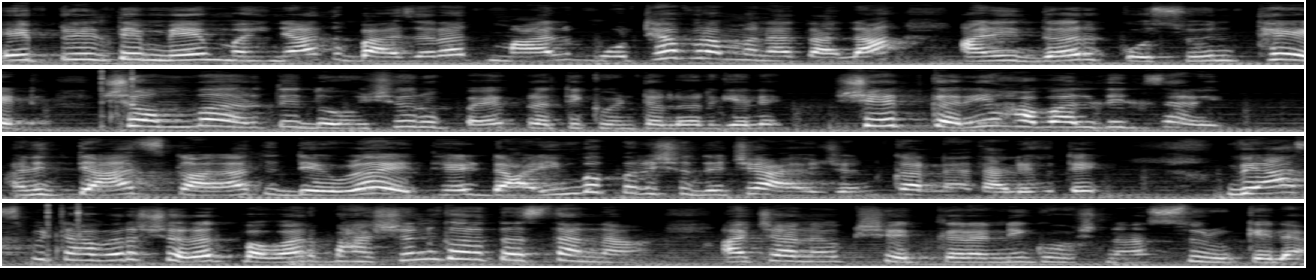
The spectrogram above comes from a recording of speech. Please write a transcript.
एप्रिल ते मे महिन्यात बाजारात माल मोठ्या प्रमाणात आला आणि दर कोसून थेट शंभर ते दोनशे रुपये प्रति क्विंटलवर गेले. शेतकरी हवालदिल झाले. आणि त्याच काळात देवळा येथे डाळिंब परिषदेचे आयोजन करण्यात आले होते. व्यासपीठावर शरद पवार भाषण करत असताना अचानक शेतकऱ्यांनी घोषणा सुरू केल्या.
